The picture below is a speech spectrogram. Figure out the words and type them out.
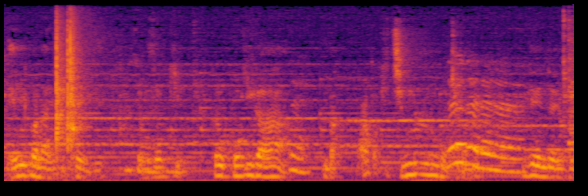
배이거나 이렇게 그래서 기, 그럼 고기가 네. 막 꽉꽉 짓무르는 것처럼. 이게 이제 이렇게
